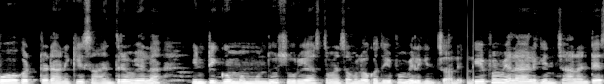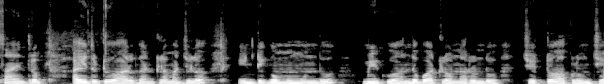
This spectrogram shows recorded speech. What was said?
పోగొట్టడానికి సాయంత్రం వేళ ఇంటి గుమ్మం ముందు సూర్యాస్తమయ సమయంలో ఒక దీపం వెలిగించాలి. దీపం ఎలా వెలిగించాలంటే సాయంత్రం ఐదు టు ఆరు గంటల మధ్యలో ఇంటి గుమ్మం ముందు మీకు అందుబాటులో ఉన్న రెండు చెట్టు ఆకులు ఉంచి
